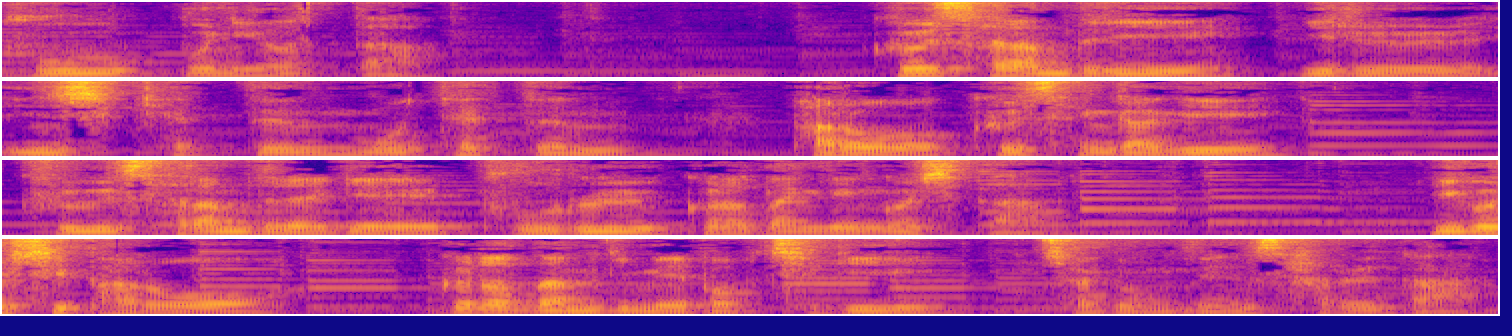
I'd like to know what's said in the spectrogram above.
부뿐이었다. 그 사람들이 이를 인식했든 못했든 바로 그 생각이 그 사람들에게 부를 끌어당긴 것이다. 이것이 바로 끌어당김의 법칙이 적용된 사례다.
